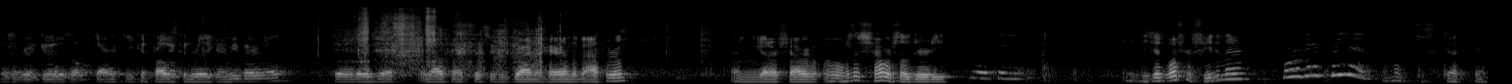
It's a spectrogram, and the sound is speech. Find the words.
wasn't very good. It was all dark. You could probably couldn't really hear me very well. So there's uh, and that was my sister who's drying her hair in the bathroom, and you got our shower. Oh, why's the shower so dirty? We'll clean it. Did you guys wash your feet in there? Well, we're gonna clean it. Oh, that's disgusting.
